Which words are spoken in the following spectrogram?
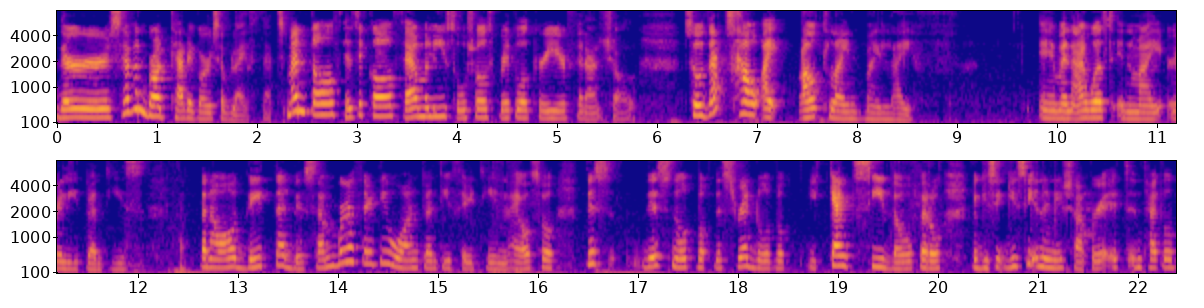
there are seven broad categories of life. That's mental, physical, family, social, spiritual, career, financial. So that's how I outlined my life. And when I was in my early 20s. Tanaw, dated December 31, 2013. I also, this this notebook, this red notebook, you can't see though, pero nagisi-gisi na ni siya, pero it's entitled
